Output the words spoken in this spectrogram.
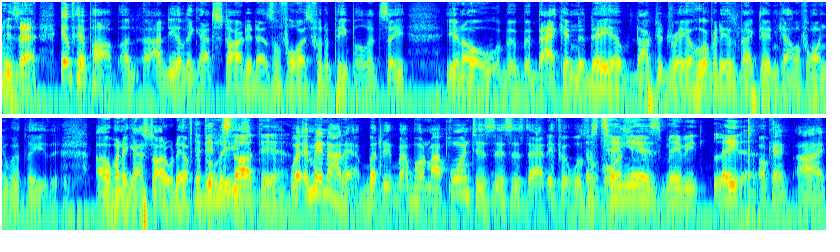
is that if hip hop uh, ideally got started as a voice for the people, let's say, you know, back in the day of Dr. Dre or whoever it is back there in California with the uh, when they got started with After It didn't Police. start there. Well, it may not have, but, it, but my point is this: is that if it was, It was ten voice, years, maybe later. Okay, all right.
